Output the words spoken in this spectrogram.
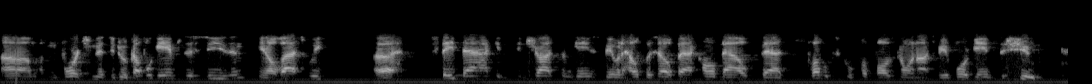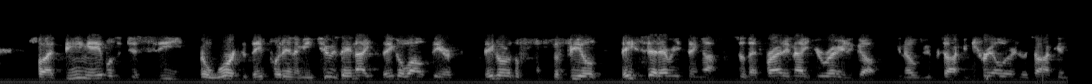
um, I'm fortunate to do a couple games this season. You know, last week, uh, stayed back and, and shot some games to be able to help us out back home now that public school football is going on, so we have more games to shoot. But being able to just see the work that they put in. I mean, Tuesday night they go out there, they go to the, the field, they set everything up so that Friday night you're ready to go. You know, we're talking trailers, we're talking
